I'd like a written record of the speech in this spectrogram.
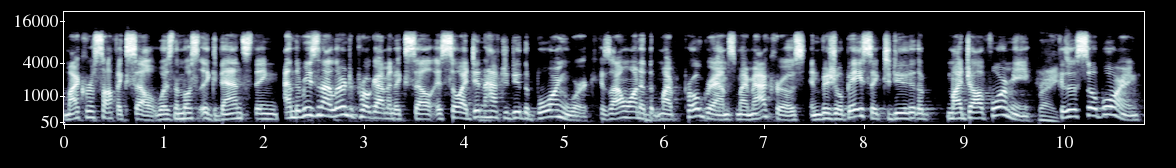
Microsoft Excel was the most advanced thing. And the reason I learned to program in Excel is so I didn't have to do the boring work because I wanted the, my programs, my macros in Visual Basic to do the, my job for me. Right. Because it was so boring.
